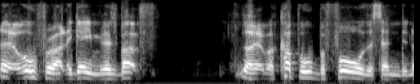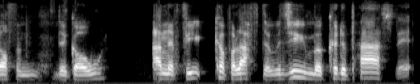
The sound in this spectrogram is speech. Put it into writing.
All throughout the game. There's about like a couple before the sending off and the goal, and a few couple after. Zouma could have passed it,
